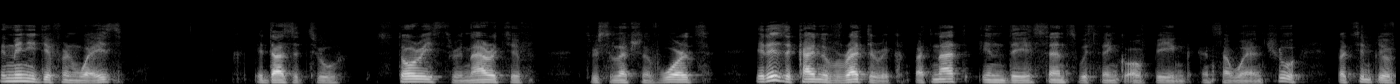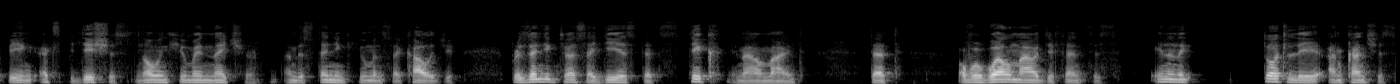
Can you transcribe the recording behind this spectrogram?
in many different ways. It does it through stories, through narrative, through selection of words. It is a kind of rhetoric, but not in the sense we think of being in some way untrue, but simply of being expeditious, knowing human nature, understanding human psychology, presenting to us ideas that stick in our mind, that overwhelm our defenses, in a totally unconscious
